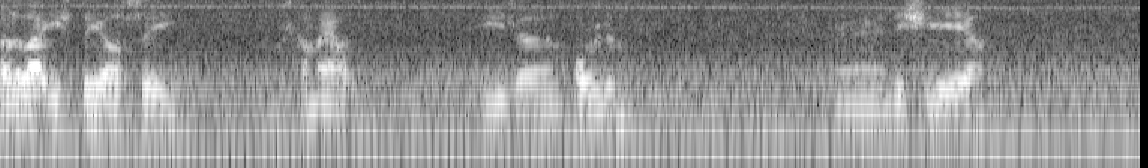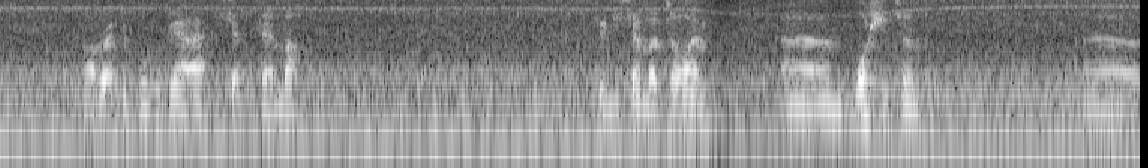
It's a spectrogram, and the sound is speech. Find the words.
So the latest DLC that's come out is um, Oregon, and this year I reckon will be out September to December time. Um, Washington uh,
